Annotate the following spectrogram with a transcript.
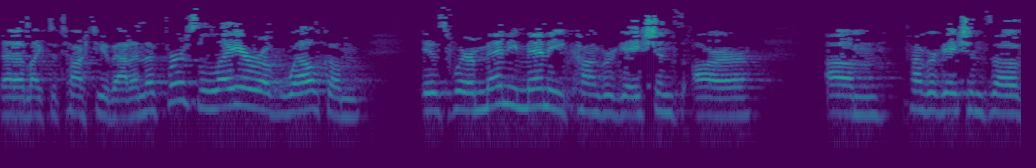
that I'd like to talk to you about. And the first layer of welcome is where many, many congregations are um, congregations of,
